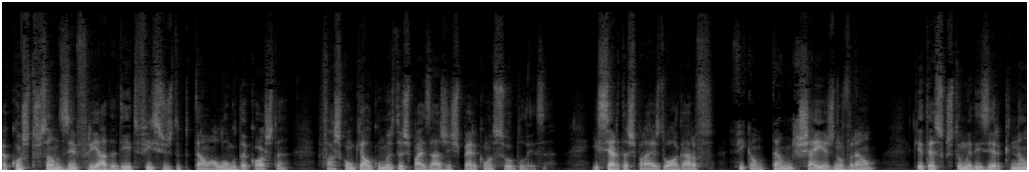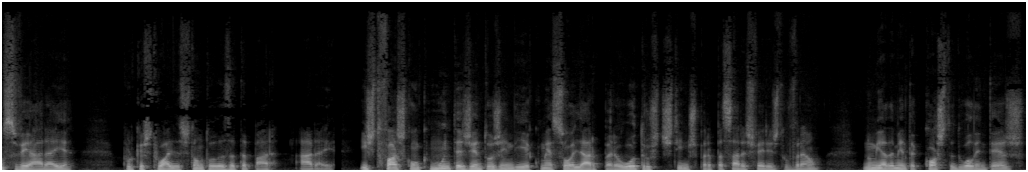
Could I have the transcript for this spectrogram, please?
A construção desenfreada de edifícios de betão ao longo da costa faz com que algumas das paisagens percam a sua beleza, e certas praias do Algarve ficam tão cheias no verão que até se costuma dizer que não se vê a areia porque as toalhas estão todas a tapar a areia. Isto faz com que muita gente hoje em dia comece a olhar para outros destinos para passar as férias do verão, nomeadamente a costa do Alentejo,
